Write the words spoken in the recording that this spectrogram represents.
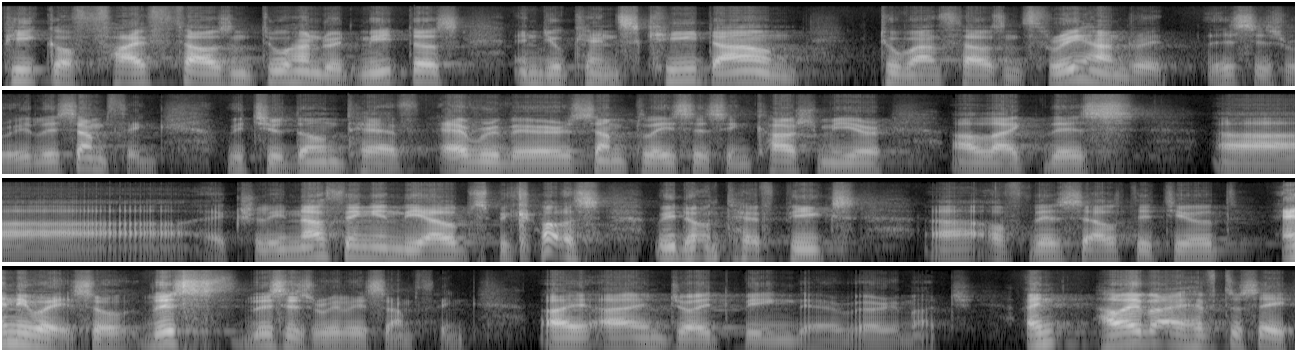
peak of 5,200 meters and you can ski down to 1,300, this is really something which you don't have everywhere. Some places in Kashmir are like this. Uh, actually nothing in the Alps because we don't have peaks uh, of this altitude Anyway, so this, this is really something. I, I enjoyed being there very much. And however, I have to say,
